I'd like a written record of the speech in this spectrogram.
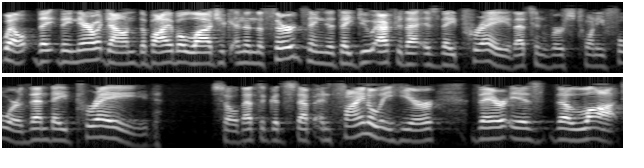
Well, they, they narrow it down, the Bible, logic, and then the third thing that they do after that is they pray. That's in verse 24. Then they prayed. So that's a good step. And finally, here, there is the lot.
